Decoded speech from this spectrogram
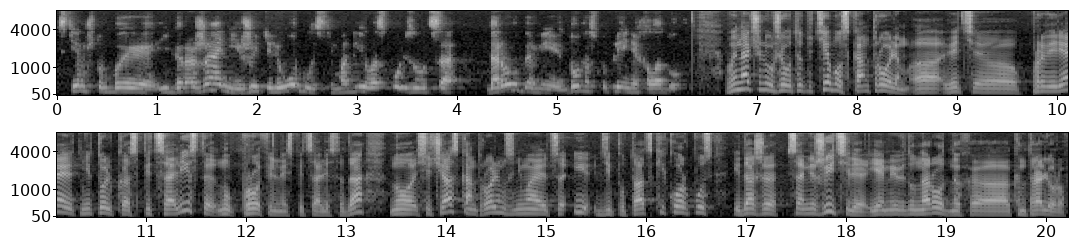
с тем, чтобы и горожане, и жители области могли воспользоваться дорогами до наступления холодов. Вы начали уже вот эту тему с контролем. А, ведь э, проверяют не только специалисты, ну, профильные специалисты, да, но сейчас контролем занимаются и депутатский корпус, и даже сами жители, я имею в виду народных э, контролеров.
